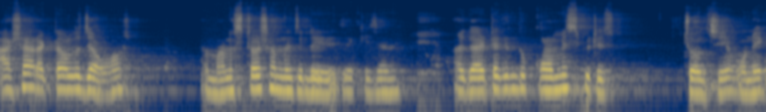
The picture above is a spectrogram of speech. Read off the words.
আসার একটা হলো যাওয়ার। আর মানুষটাও সামনে চলে গেছে কে জানে। আর গাড়িটা কিন্তু কম স্পিডে চলছে অনেক।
